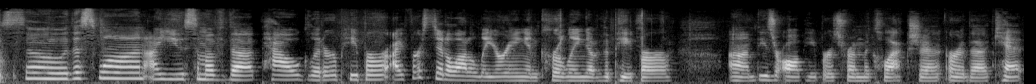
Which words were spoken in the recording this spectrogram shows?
So this one, I used some of the POW glitter paper. I first did a lot of layering and curling of the paper. Um, these are all papers from the collection, or the kit.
